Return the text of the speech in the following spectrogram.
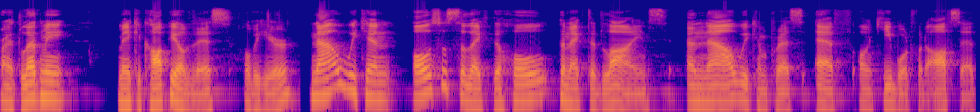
Right, let me make a copy of this over here. Now we can also select the whole connected lines and now we can press F on keyboard for the offset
